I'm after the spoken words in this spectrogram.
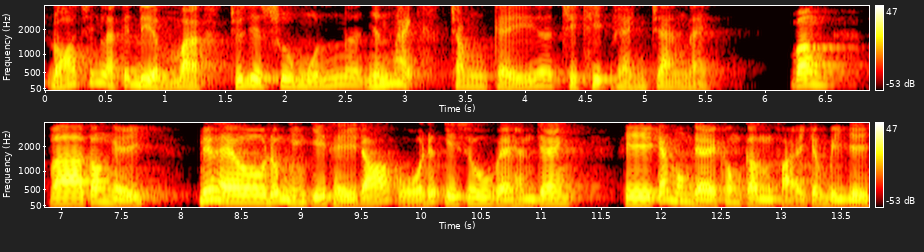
đó chính là cái điểm mà Chúa Giêsu muốn nhấn mạnh trong cái chỉ thị về hành trang này. Vâng, và con nghĩ nếu theo đúng những chỉ thị đó của Đức Giêsu về hành trang thì các môn đệ không cần phải chuẩn bị gì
